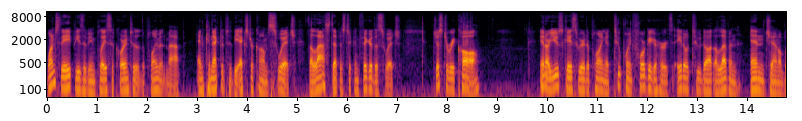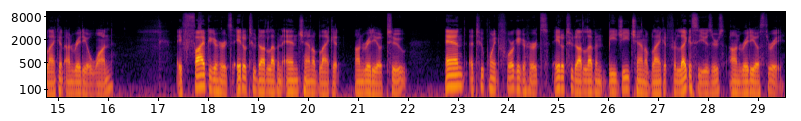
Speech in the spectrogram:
Once the APs have been placed according to the deployment map and connected to the Extricom switch, the last step is to configure the switch. Just to recall, in our use case we are deploying a 2.4 GHz 802.11n channel blanket on radio 1, a 5 GHz 802.11n channel blanket on radio 2, and a 2.4 GHz 802.11 BG channel blanket for legacy users on radio 3.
